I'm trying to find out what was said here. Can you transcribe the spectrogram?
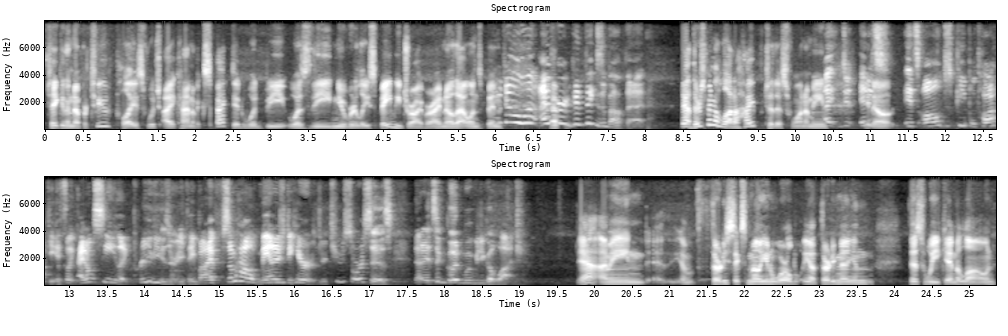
taking the number two place, which I kind of expected would be was the new release Baby Driver. I know that one's been You know what? I've heard good things about that. Yeah. There's been a lot of hype to this one. I mean, I, you it's, know, it's all just people talking. It's like I don't see like previews or anything, but I've somehow managed to hear it through two sources that it's a good movie to go watch. Yeah, I mean, you know, 36 million world, you know, 30 million this weekend alone.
